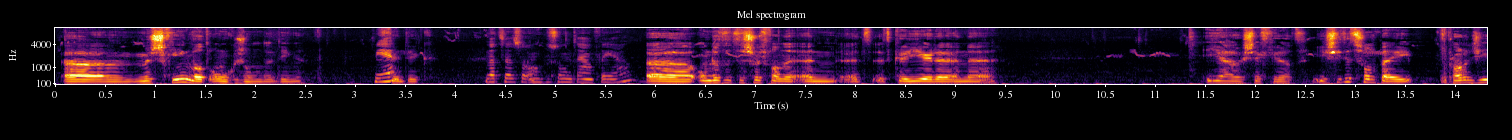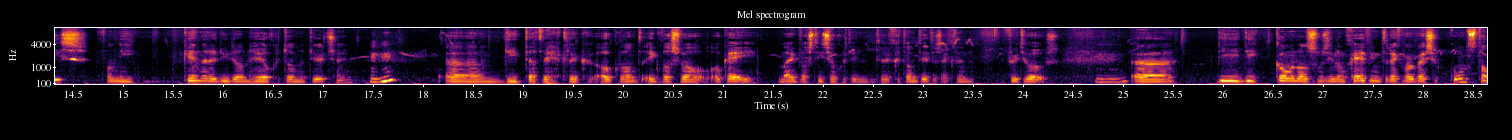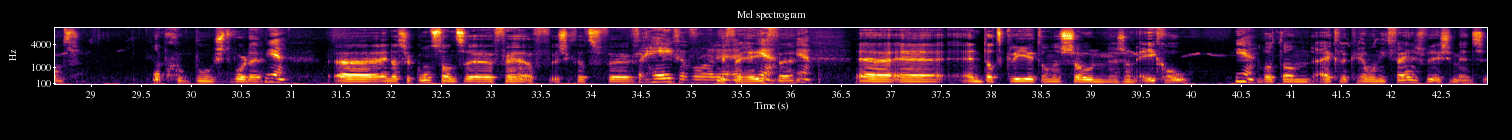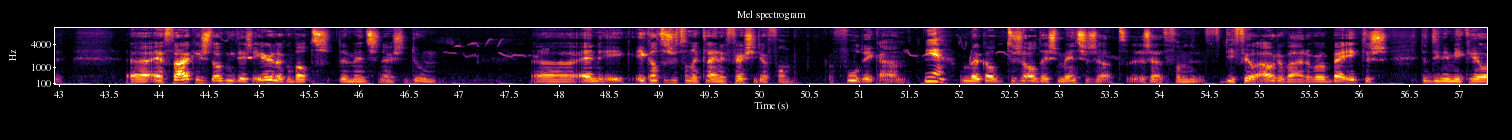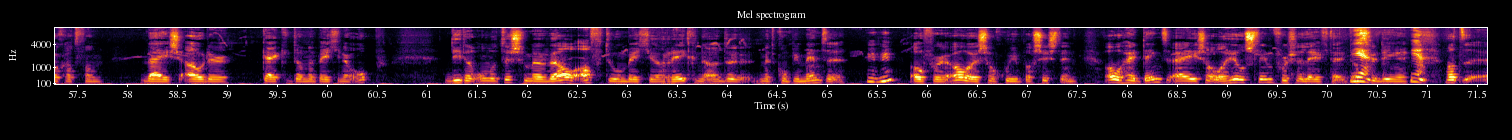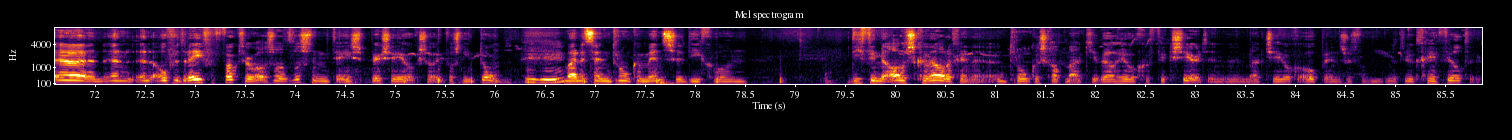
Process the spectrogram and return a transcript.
eh, misschien wat ongezonde dingen, Ja? vind ik. Wat was er ongezond aan voor jou? Eh, omdat het een soort van een, het, het creëerde een, eh, ja hoe zeg je dat? Je ziet het soms bij prodigies, van die kinderen die dan heel getalenteerd zijn. Mhm. Ehm, die daadwerkelijk ook, want ik was wel oké, maar ik was niet zo goed in het getalenteerd als echt een virtuoos. Mhm. Eh, die, die komen dan soms in een omgeving terecht waarbij ze constant opgeboost worden. Ja, Eh, en dat ze constant eh ver, of, dat, ver, verheven worden. Ja, verheven. Ja, ja. en dat creëert dan een zo'n zo'n ego, ja. wat dan eigenlijk helemaal niet fijn is voor deze mensen. Eh, en vaak is het ook niet eens eerlijk wat de mensen naar ze doen. Eh, en ik, ik had een soort van een kleine versie daarvan, voelde ik aan. ja. Omdat ik al tussen al deze mensen zat, zat van, die veel ouder waren. Waarbij ik dus de dynamiek heel erg had van wijs, ouder, kijk ik dan een beetje naar op. Die dan ondertussen me wel af en toe een beetje rekenen de- met complimenten. Mhm. Over, oh, hij is zo'n goede bassist. En, oh, hij denkt, hij is al heel slim voor zijn leeftijd. Dat Ja, soort dingen. ja. Wat eh, een, een, een overdreven factor was. Want het was niet eens per se ook zo. Ik was niet dom. Mhm. Maar het zijn dronken mensen die gewoon... Die vinden alles geweldig. En eh, een dronkenschap maakt je wel heel gefixeerd. En eh, maakt je heel open. En een soort van, natuurlijk geen filter.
